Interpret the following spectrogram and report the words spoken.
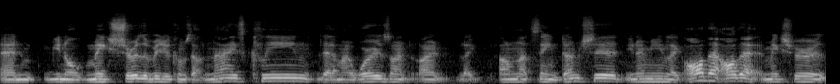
and you know, make sure the video comes out nice, clean, that my words aren't aren't like I'm not saying dumb shit. You know what I mean? Like all that, all that, make sure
